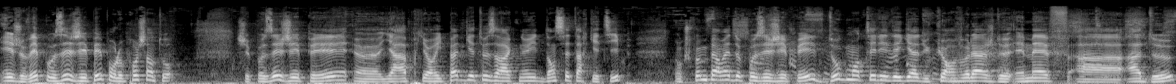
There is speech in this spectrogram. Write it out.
Et je vais poser GP pour le prochain tour. J'ai posé GP, il euh, n'y a a priori pas de guetteuse arachnoïde dans cet archétype. Donc je peux me permettre de poser GP, d'augmenter les dégâts du cœur volage de MF à A2.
